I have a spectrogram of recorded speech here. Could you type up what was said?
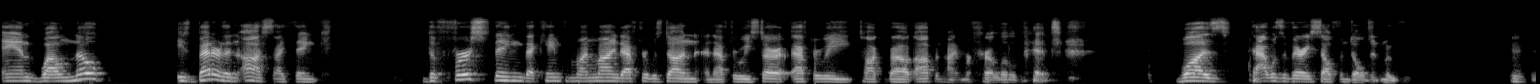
And while Nope is better than us, I think the first thing that came to my mind after it was done and after we start after we talked about Oppenheimer for a little bit was that was a very self-indulgent movie. Mm-hmm.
